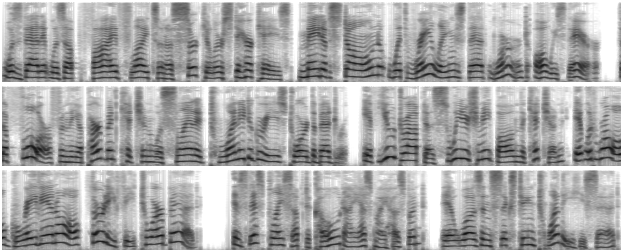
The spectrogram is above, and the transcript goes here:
was that it was up five flights on a circular staircase made of stone with railings that weren't always there. The floor from the apartment kitchen was slanted 20 degrees toward the bedroom. If you dropped a Swedish meatball in the kitchen, it would roll, gravy and all, 30 feet to our bed. Is this place up to code? I asked my husband. It was in 1620, he said.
